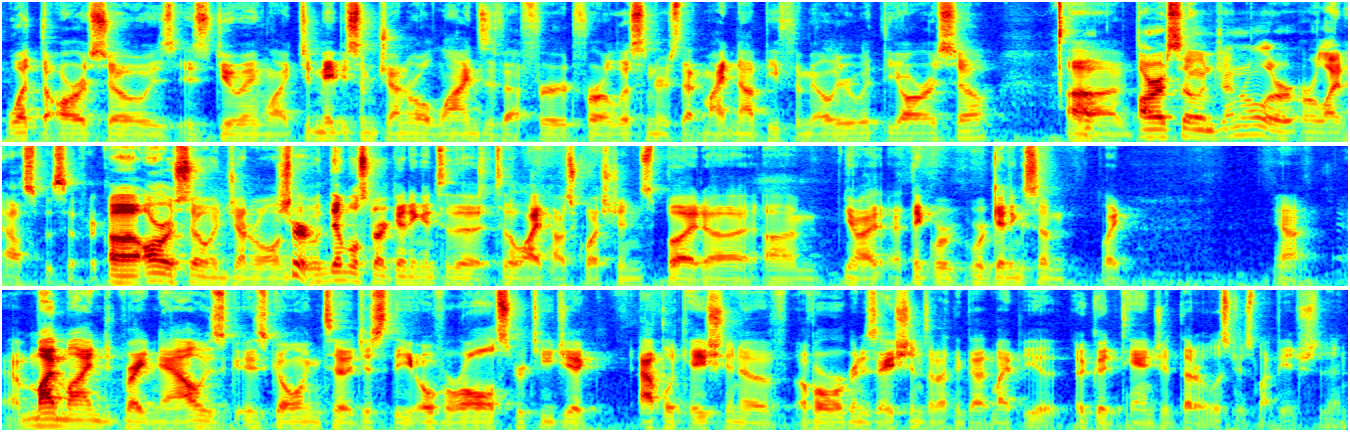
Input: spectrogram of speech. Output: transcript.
what the RSO is, is doing, like maybe some general lines of effort for our listeners that might not be familiar with the RSO? Uh, RSO in general or, or Lighthouse specific? Uh, RSO in general. Sure. Then we'll start getting into the to the Lighthouse questions. But uh, um, you know, I, I, think we're, we're getting some like, yeah. My mind right now is is going to just the overall strategic application of, of our organizations, and I think that might be a, a good tangent that our listeners might be interested in.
